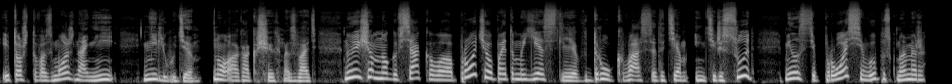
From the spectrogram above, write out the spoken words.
и то, что, возможно, они не люди. Ну, а как еще их назвать? Ну, и еще много всякого прочего, поэтому если вдруг вас эта тема интересует, милости просим, выпуск номер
